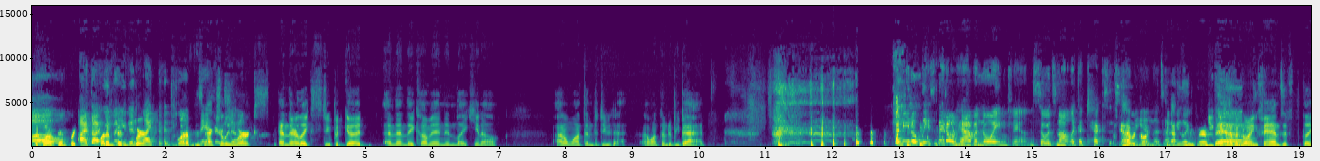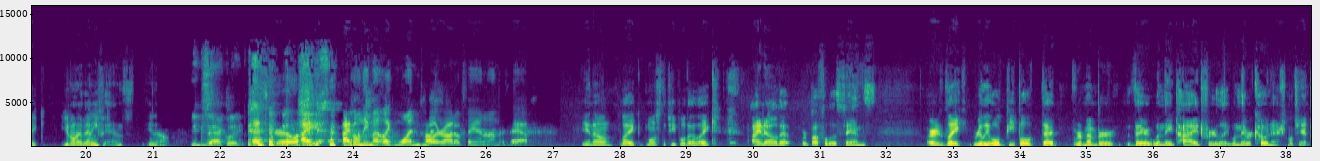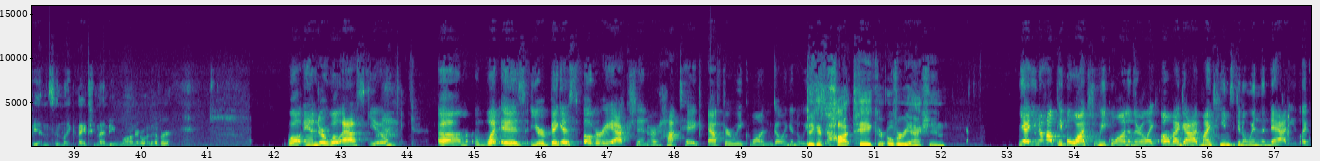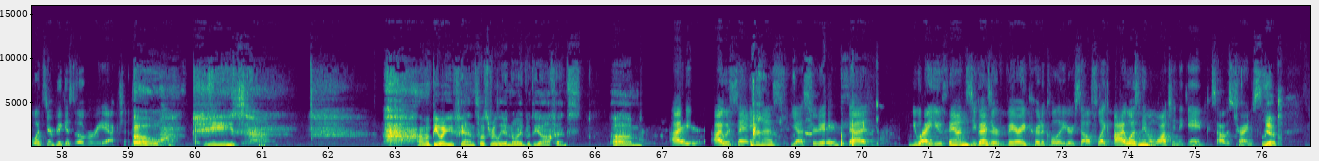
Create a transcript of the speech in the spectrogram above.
like oh, what if this, like, I thought you meant you didn't like the Deion What if this Sanders actually show? works and they're like stupid good, and then they come in and like you know, I don't want them to do that. I want them to be bad. I mean, at least they don't have annoying fans, so it's not like a Texas coming annoying, in that's going to be like, you can't have annoying fans if like you don't have any fans, you know. Exactly. That's true. I I've only met like one Colorado fan on this app. You know, like most of the people that like I know that were Buffaloes fans are like really old people that remember their when they tied for like when they were co-national champions in like 1991 or whatever. Well, Andrew, we'll ask you um, what is your biggest overreaction or hot take after week one going into week Biggest two? hot take or overreaction? Yeah, you know how people watch week one and they're like, oh my God, my team's going to win the natty. Like, what's your biggest overreaction? Oh, jeez. I'm a BYU fan, so I was really annoyed with the offense. Um, I I was saying this yesterday that BYU fans, you guys are very critical of yourself. Like I wasn't even watching the game because I was trying to sleep.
